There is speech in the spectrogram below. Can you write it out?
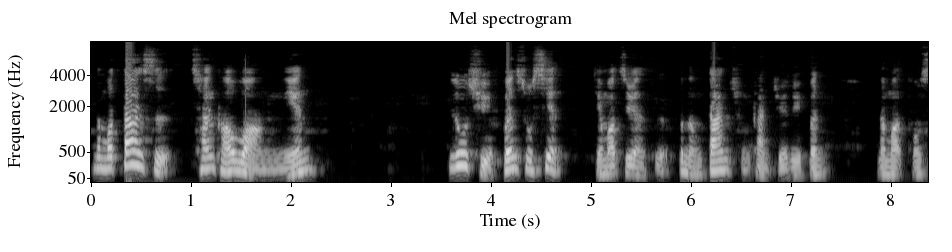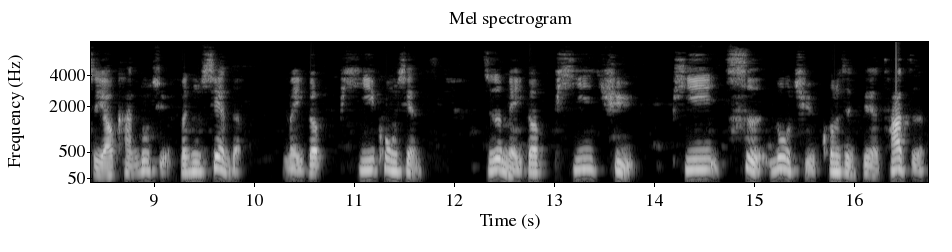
那么，但是参考往年录取分数线填报志愿时，不能单纯看绝对分，那么同时也要看录取分数线的每个批控线，就是每个批去批次录取控制线之间的差值。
